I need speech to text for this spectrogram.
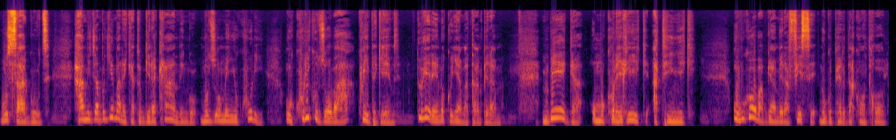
busagutse. Hama ijambo ry'imana rikatubwira kandi ngo muzomenya ukuri ukuri kuzobaha kwidegenza duhereye no kuri ya matamperama mbega umukorerike atinya iki ubwoba bwa mbere afise ni uguperida kontorora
